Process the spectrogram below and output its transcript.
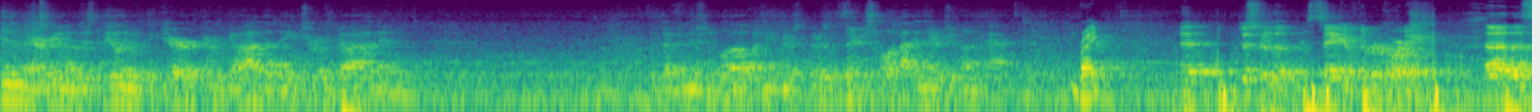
in there, you know, just dealing with the character of God, the nature of God, and the definition of love. I mean, there's, there's, there's a lot in there to unpack. Right? And just for the sake of the recording, uh, this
